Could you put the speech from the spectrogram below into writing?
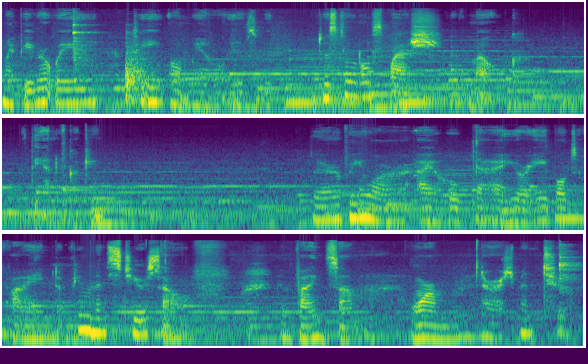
My favorite way to eat oatmeal is with just a little splash of milk at the end of cooking. Wherever you are, I hope that you're able to find a few minutes to yourself and find some warm nourishment too.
